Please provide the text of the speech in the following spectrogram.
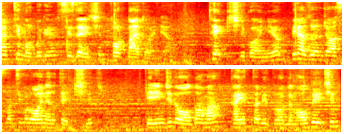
Arkadaşlar. Timur bugün sizler için Fortnite oynuyor. Tek kişilik oynuyor. Biraz önce aslında Timur oynadı tek kişilik. Birinci de oldu ama kayıtta bir problem olduğu için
